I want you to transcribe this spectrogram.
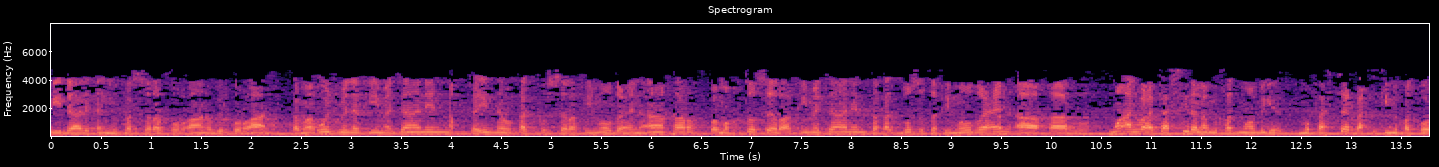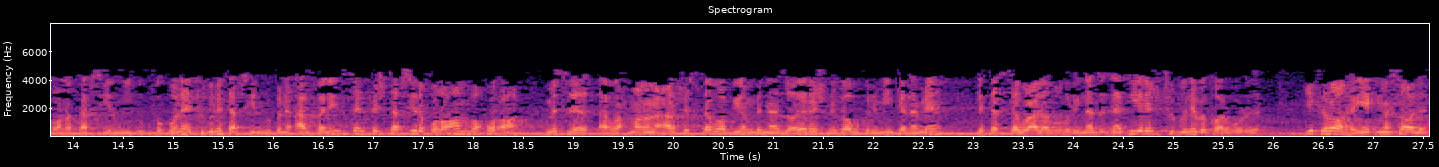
في ذلك أن يفسر القرآن بالقرآن. فما أجمل في مكان فإنه قد فسر في موضع آخر ومختصر في مكان فقد بسط في موضع آخر. ما انواع تفسیر الان می‌خواد ما بگه؟ مفسر وقتی که می‌خواد قرآن رو تفسیر بکنه چگونه تفسیر می‌کنه؟ اولین سنفش تفسیر قرآن با قرآن. مثل الرحمن العرش استوا بیان به نظایرش نگاه بکنیم. این کلمه لتستوی علی ظهوری. نظیرش چگونه به کار برده؟ یک راه یک مثاله.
